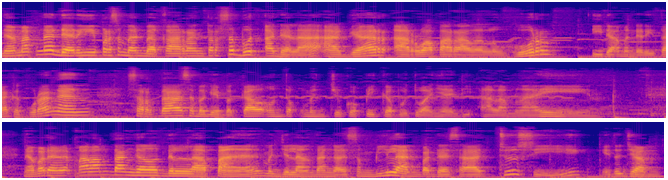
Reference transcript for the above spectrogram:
Nah, makna dari persembahan bakaran tersebut adalah agar arwah para leluhur tidak menderita kekurangan serta sebagai bekal untuk mencukupi kebutuhannya di alam lain. Nah, pada malam tanggal 8 menjelang tanggal 9 pada saat Cusi, itu jam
